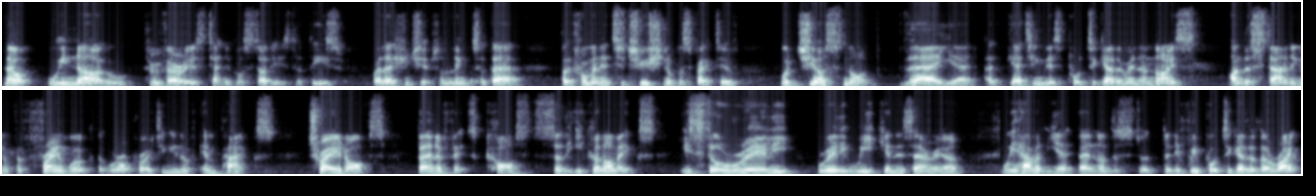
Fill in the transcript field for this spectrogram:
Now, we know through various technical studies that these relationships and links are there. But from an institutional perspective, we're just not there yet at getting this put together in a nice understanding of the framework that we're operating in of impacts, trade offs, benefits, costs. So the economics is still really, really weak in this area. We haven't yet then understood that if we put together the right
